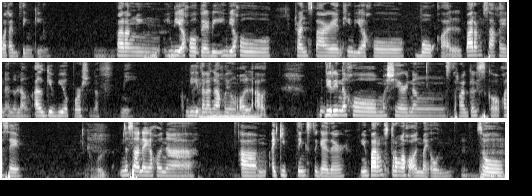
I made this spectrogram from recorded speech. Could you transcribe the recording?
what I'm thinking. Parang hindi ako very, hindi ako transparent, hindi ako vocal. Parang sa akin, ano lang, I'll give you a portion of me. Hindi talaga ako yung all out. Hindi rin ako ma-share ng struggles ko kasi nasanay ako na um, I keep things together. Yung parang strong ako on my own. So,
